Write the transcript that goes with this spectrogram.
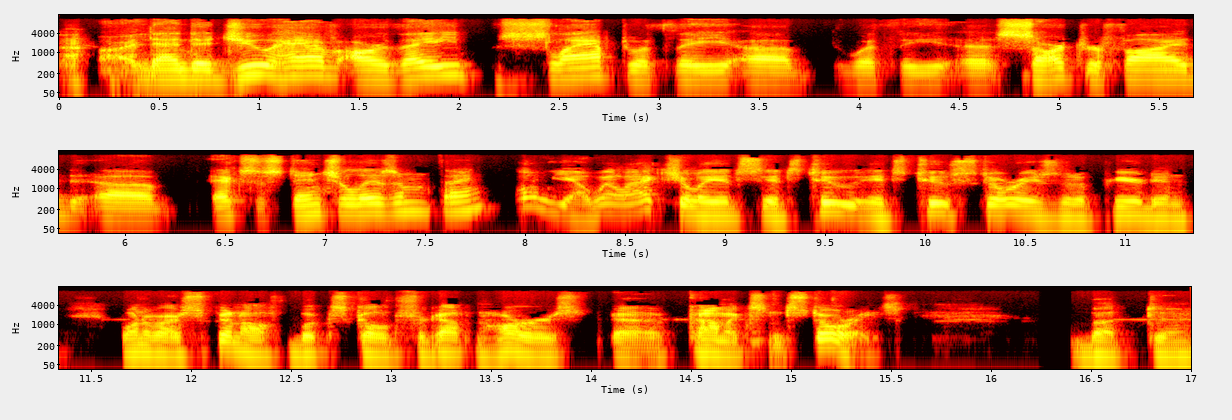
Uh, And did you have? Are they slapped with the uh, with the uh, Sartrefied uh, existentialism thing? Oh yeah, well actually it's it's two it's two stories that appeared in one of our spin-off books called Forgotten Horrors uh, comics and stories. But uh,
